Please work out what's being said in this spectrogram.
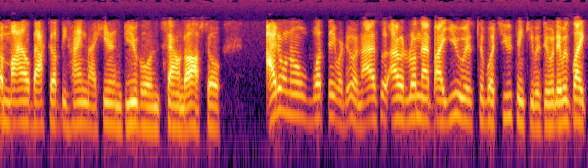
a mile back up behind me, I hear him bugle and sound off. So I don't know what they were doing. I I would run that by you as to what you think he was doing. It was like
